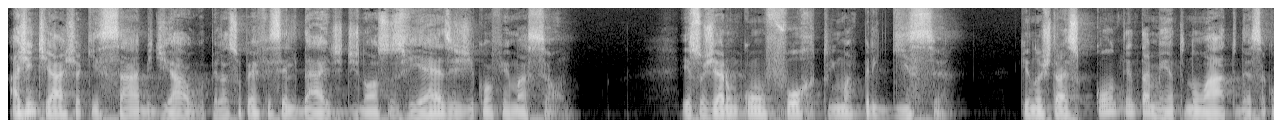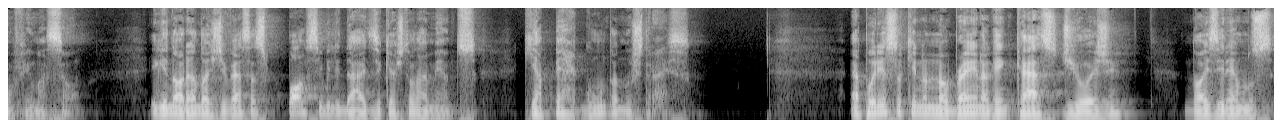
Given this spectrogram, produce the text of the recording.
A gente acha que sabe de algo pela superficialidade de nossos vieses de confirmação. Isso gera um conforto e uma preguiça que nos traz contentamento no ato dessa confirmação, ignorando as diversas possibilidades e questionamentos que a pergunta nos traz. É por isso que no No Brain Again Cast de hoje nós iremos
